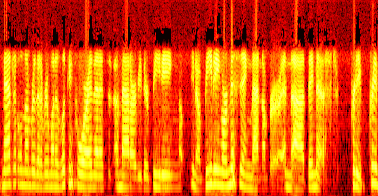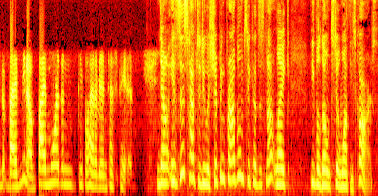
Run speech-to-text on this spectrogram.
magical number that everyone is looking for. And then it's a matter of either beating, you know, beating or missing that number. And, uh, they missed pretty pretty by you know by more than people had anticipated. Now, is this have to do with shipping problems? Because it's not like people don't still want these cars.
